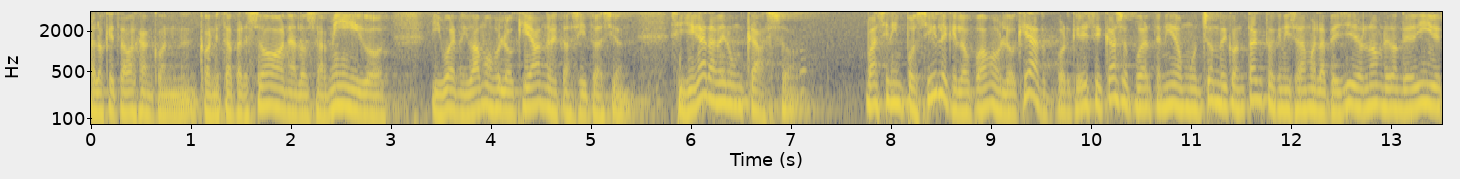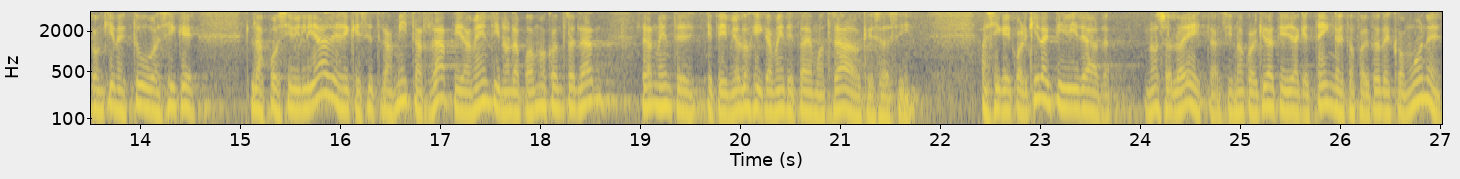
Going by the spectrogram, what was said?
a los que trabajan con, con esta persona, a los amigos, y bueno, y vamos bloqueando esta situación. Si llegara a haber un caso va a ser imposible que lo podamos bloquear, porque ese caso puede haber tenido un montón de contactos que ni sabemos el apellido, el nombre, dónde vive, con quién estuvo, así que las posibilidades de que se transmita rápidamente y no la podamos controlar, realmente epidemiológicamente está demostrado que es así. Así que cualquier actividad, no solo esta, sino cualquier actividad que tenga estos factores comunes,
